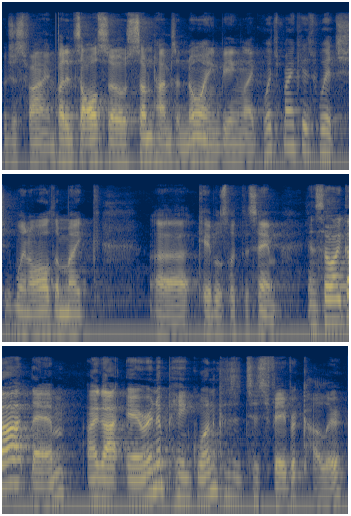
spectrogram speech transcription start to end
which is fine. But it's also sometimes annoying being like, which mic is which when all the mic uh, cables look the same. And so I got them. I got Arin a pink one because it's his favorite color.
